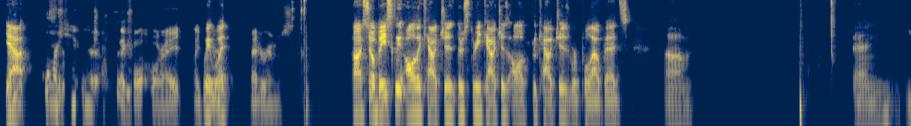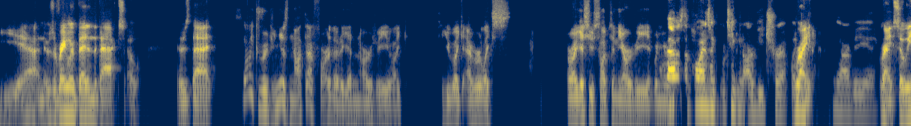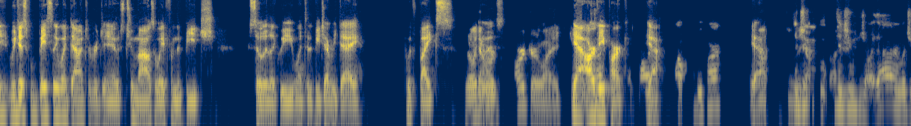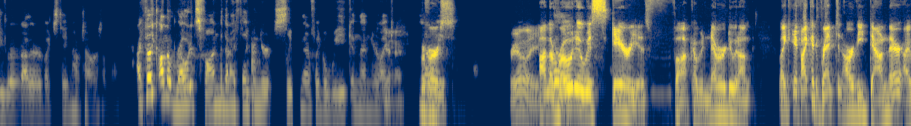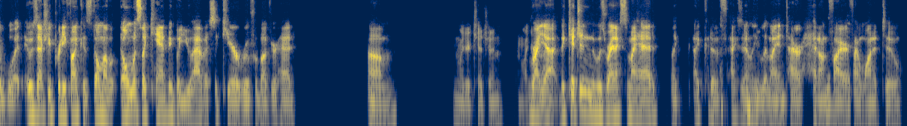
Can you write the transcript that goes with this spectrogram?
yeah Some are huge. Like foldable, right? Like wait what Bedrooms. Uh, so basically, all the couches. There's three couches. All the couches were pull-out beds. Um, and yeah, and there was a regular bed in the back. So there's that. It's not like Virginia's not that far though to get an RV. Like, did you like ever like, s- or I guess you slept in the RV when you. That was the point. Is like we're taking an RV trip. Like, Right, The RV. like, right. So we we just basically went down to Virginia. It was two miles away from the beach. So like we went to the beach every day with bikes. Is there like an It RV park or like? yeah, Is there RV park. Yeah, Oh, RV park. yeah. Did you did you enjoy that, or would you rather like stay in a hotel or something? I feel like on the road it's fun, but then I feel like when you're sleeping there for like a week and then you're like Yeah. in the RV, Reverse. Really? On the road, it was scary as fuck. I would never do it on. Like, if I could rent an RV down there, I would. It was actually pretty fun because it's almost like camping, but you have a secure roof above your head. Um, like a kitchen and like right, yeah. The kitchen was right next to my head. Like, I could have accidentally lit my entire head on fire if I wanted to,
